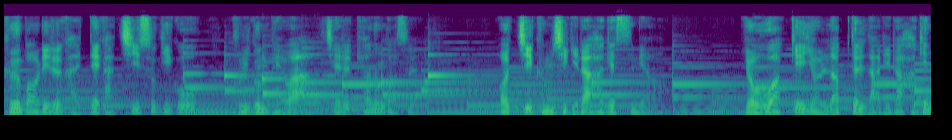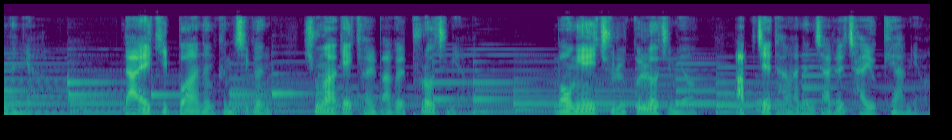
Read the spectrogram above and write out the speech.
그 머리를 갈대 같이 숙이고 붉은 배와 재를 펴는 것을 어찌 금식이라 하겠으며 여호와께 연락될 날이라 하겠느냐? 나의 기뻐하는 금식은 흉악의 결박을 풀어주며 멍에의 줄을 끌어주며 압제 당하는 자를 자유케 하며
